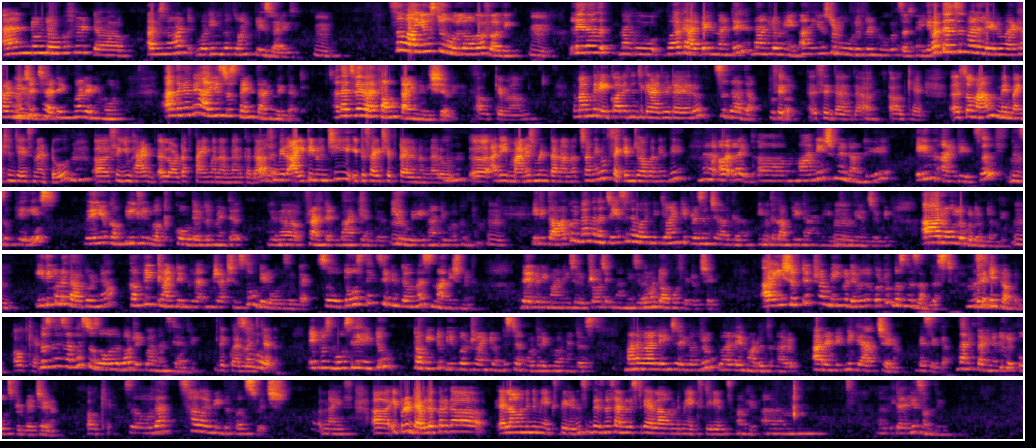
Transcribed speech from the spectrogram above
And on top of it, uh, I was not working in the client place directly. Mm. So I used to log off early. Mm. లేదా నాకు work అయిపోయిందంటే దాంట్లోనే I use to do different Google search ఎవరు తెలిసిన వాళ్ళు లేరు I be Hmm. Chit chatting not anymore అందుకని I use to spend time with that that's where I found time initially okay ma'am ma'am మీరు ఏ college నుంచి graduate అయ్యారు? So దాదా సిద్- సిద్ధార్థ ఓకే సో మ్యామ్ మీరు మెన్షన్ చేసినట్టు so you had lot of time అని అన్నారు కదా. సో. మీరు ఐటీ నుంచి ఇటు సైడ్ షిఫ్ట్ అయ్యాను అన్నారు. Mhm. Uh, అది మేనేజ్మెంట్ అని అనొచ్చా? నేను సెకండ్ జాబ్ అనేది? రైట్ మేనేజ్మెంట్ అంటే in IT itself this a place way you completely work code development లేదా front and back end QA ఇలాంటి వర్క్ ఉంటుంది. Mm. ఇది కాకుండా మనం చేసిన వర్క్ని క్లయింట్కి ప్రెజెంట్ చేయాలి కదా. ఇంత. కంప్లీట్ అయింది ఇంత ఉంది అని చెప్పి. ఆ రోల్ ఒకటి ఉంటుంది. Mm. ఇది కూడా కాకుండా కంప్లీట్ క్లయింట్ ఇంటరాక్షన్స్తో ఉండే రోల్స్ ఉంటాయి. So those things you can turn as management delivery manager project manager. On top of it వచ్చేది I shifted from being developer to business analyst second company business analyst was all about requirements gathering. Requirement So, it was mostly into talking to people trying to understand what the requirement is. మన వాళ్ళు ఏం చేయగలరు? వాళ్ళు ఏం అడుగుతున్నారు? ఆ రెండింటిని gap చేయడం బేసిక్గా దానికి తగినట్టు రిపోర్ట్స్ ప్రిపేర్ చేయడం. Okay so that's how I make the first switch nice ఇప్పుడు డెవలపర్గా ఎలా ఉంది మీ ఎక్స్పీరియన్స్ బిజినెస్ అనలిస్ట్గా ఎలా ఉంది మీ experience okay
